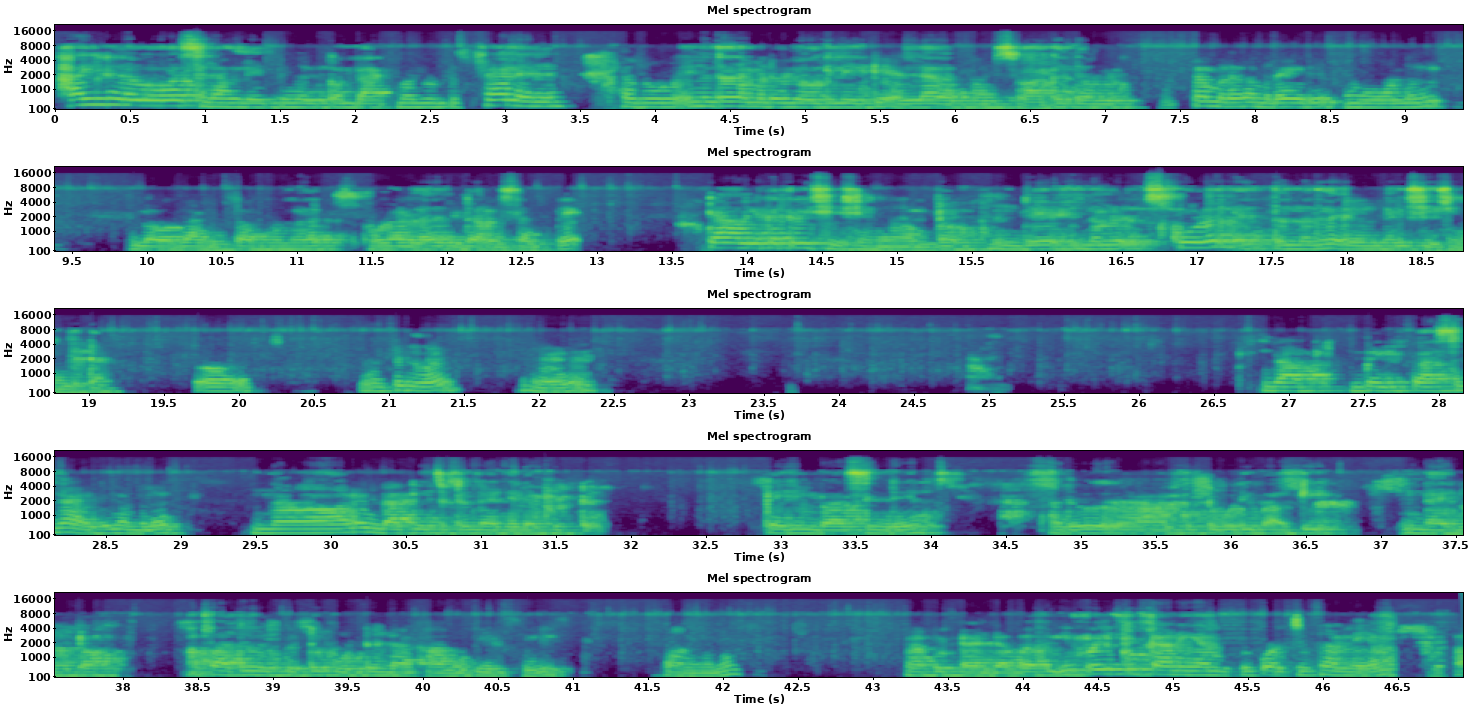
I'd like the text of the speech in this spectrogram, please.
Hi hello അസ്സാം വലൈക്കും welcome back my YouTube channel അപ്പോ ഇന്നത്തെ നമ്മുടെ വ്ലോഗിലേക്ക് എല്ലാവർക്കും സ്വാഗതം. നമ്മൾ നമ്മുടെ ഒരു മോർണിംഗ് വ്ലോഗാണ് കേട്ടോ നമ്മൾ സ്കൂളുള്ള ഒരു ദിവസത്തെ രാവിലത്തെ വിശേഷങ്ങളാണ് കേട്ടോ എന്റെ നമ്മൾ സ്കൂൾ എത്തുന്നത് വരെയുള്ള വിശേഷങ്ങൾ കേട്ടോ അപ്പൊ നമുക്ക് നമ്മൾ ഏഹ്, ബ്രേക്ക്ഫാസ്റ്റിനായിരുന്നു നമ്മൾ. നാളെ ഉണ്ടാക്കി വെച്ചിട്ടുണ്ടായിരുന്നില്ല പുട്ട്? കരിമ്പാസിന്റെ. അത് പുട്ടുപൊടി ബാക്കി ഉണ്ടായിരുന്നു കേട്ടോ. അപ്പൊ അത് വെച്ചിട്ട് പുട്ട് ഉണ്ടാക്കാന്ന് കരുതി. അങ്ങനെ ആ പുട്ടുണ്ട് അപ്പൊ ഇപ്പൊ ഒരു പുട്ടാണെങ്കിൽ നമുക്ക് കുറച്ച് സമയം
